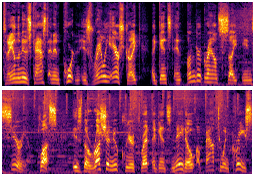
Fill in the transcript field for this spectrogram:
Today on the newscast, an important Israeli airstrike against an underground site in Syria. Plus, is the Russia nuclear threat against NATO about to increase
